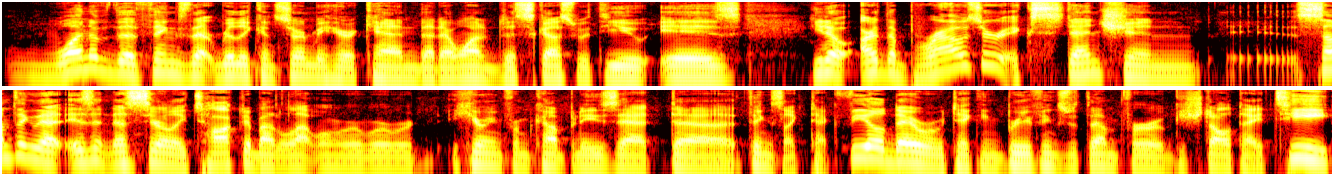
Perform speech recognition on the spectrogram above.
one of the things that really concerned me here, Ken, that I want to discuss with you is, you know, are the browser extension uh, something that isn't necessarily talked about a lot when we're, we're hearing from companies at uh, things like Tech Field Day, where we're taking briefings with them for Gestalt IT.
